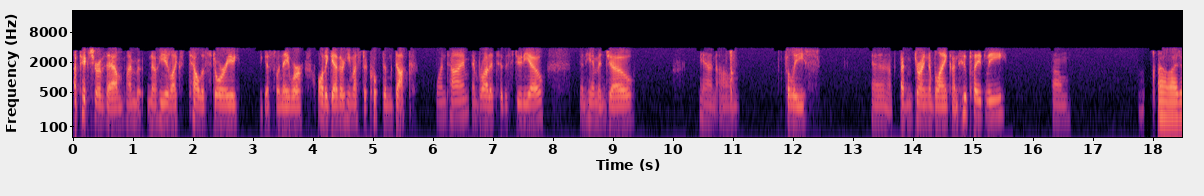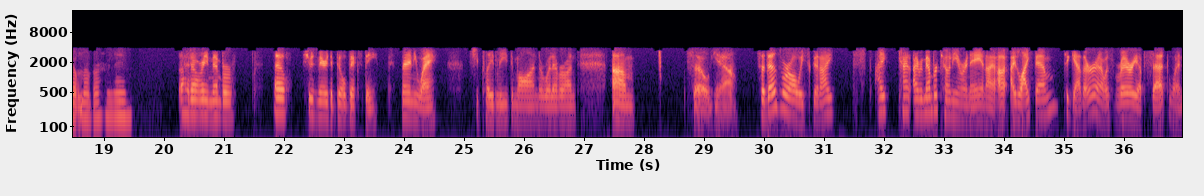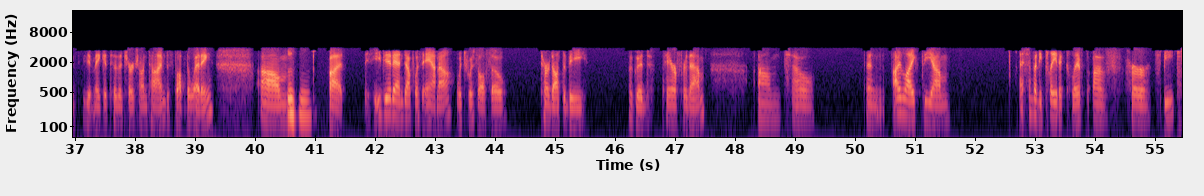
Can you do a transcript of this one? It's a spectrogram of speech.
a picture of them. I know he likes to tell the story. I guess when they were all together, he must have cooked them duck one time and brought it to the studio, and him and Joe and um Philece and I'm drawing a blank on who played Lee. Um Oh, I don't remember her name. I don't remember. Oh, she was married to Bill Bixby. But anyway, she played Lee Dumonde or whatever on um so yeah. So those were always good. I I kind of, I remember Tony and Renee and I I, I liked them together and I was very upset when he didn't make it to the church on time to stop the wedding. Um Mhm. but he did end up with Anna, which was also turned out to be a good pair for them. Um, so, and I liked the um, somebody played a clip of her speech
